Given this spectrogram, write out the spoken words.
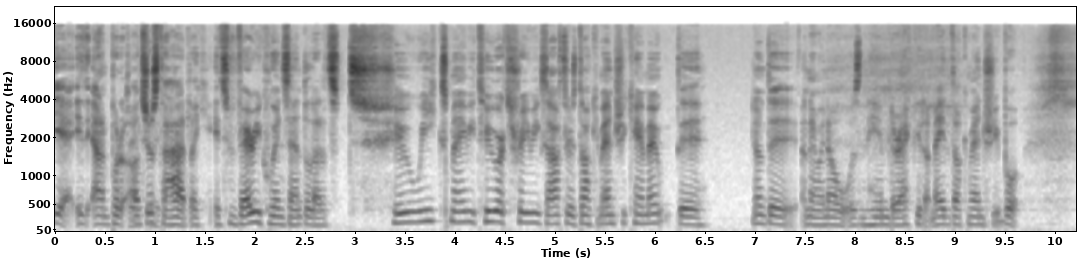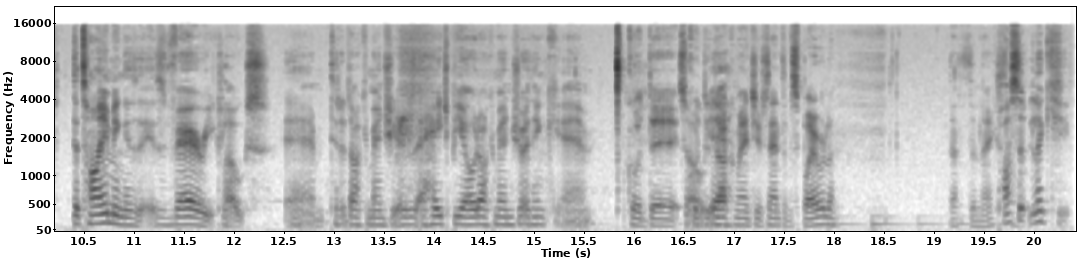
yeah, it, and but I'll just add like it's very coincidental that it's two weeks, maybe two or three weeks after his documentary came out. The you know the now I know it wasn't him directly that made the documentary, but the timing is is very close um, to the documentary. It was a HBO documentary, I think. Um, Could the So, could the yeah. documentary have sent him spiraling? That's the next. Possibly, like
